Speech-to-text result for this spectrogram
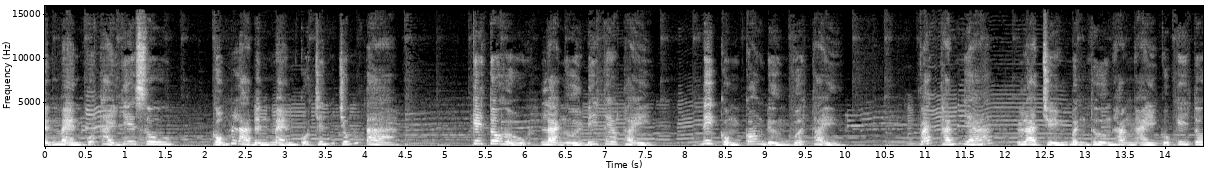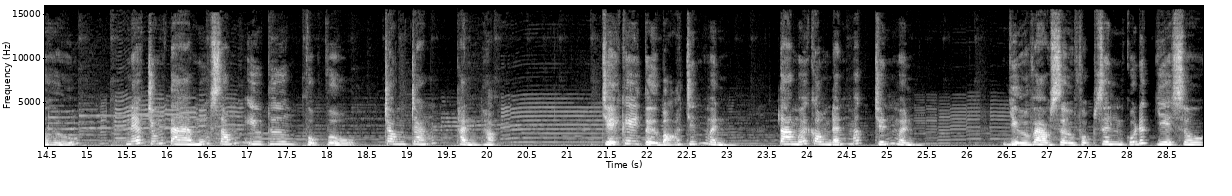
Định mệnh của Thầy Giêsu cũng là định mệnh của chính chúng ta. Kitô hữu là người đi theo Thầy, đi cùng con đường với Thầy. Vác thánh giá là chuyện bình thường hàng ngày của Kitô hữu. Nếu chúng ta muốn sống yêu thương, phục vụ, trong trắng, thành thật. Chỉ khi từ bỏ chính mình, ta mới không đánh mất chính mình. Dựa vào sự phục sinh của Đức Giêsu,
